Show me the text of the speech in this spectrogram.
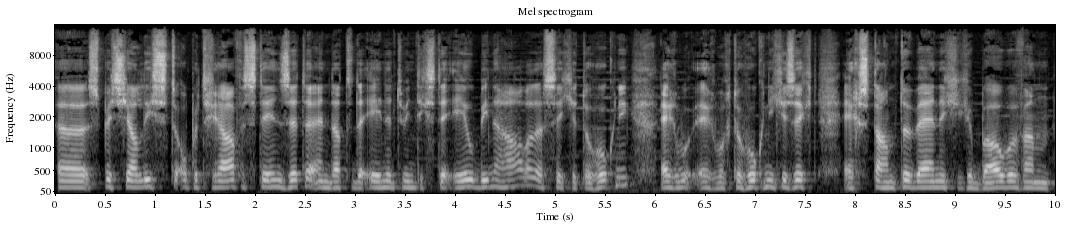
uh, specialist op het gravensteen zetten en dat de 21ste eeuw binnenhalen. Dat zeg je toch ook niet? Er, er wordt toch ook niet gezegd, er staan te weinig gebouwen van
